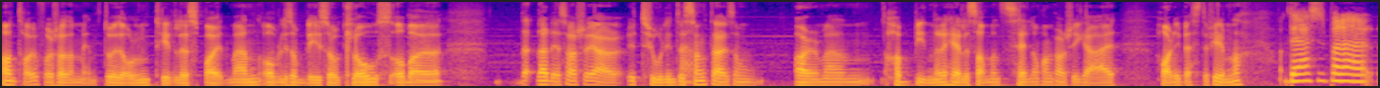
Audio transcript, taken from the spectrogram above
Han tar jo for seg den mentorrollen til Spiderman og liksom blir så close og bare det, det er det som er så jævlig utrolig interessant. Det er liksom Iron Man har binder det hele sammen, selv om han kanskje ikke er, har de beste filmene. Det jeg synes bare er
